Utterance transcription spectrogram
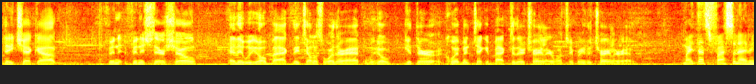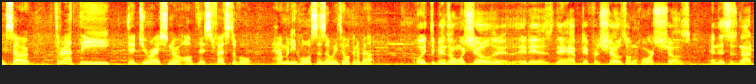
they check out, fin- finish their show, and then we go back. They tell us where they're at. We go get their equipment, take it back to their trailer once they bring the trailer in. Mate, that's fascinating. So, throughout the, the duration of, of this festival, how many horses are we talking about? Well, it depends on what show it is. They have different shows on horse shows, and this is not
